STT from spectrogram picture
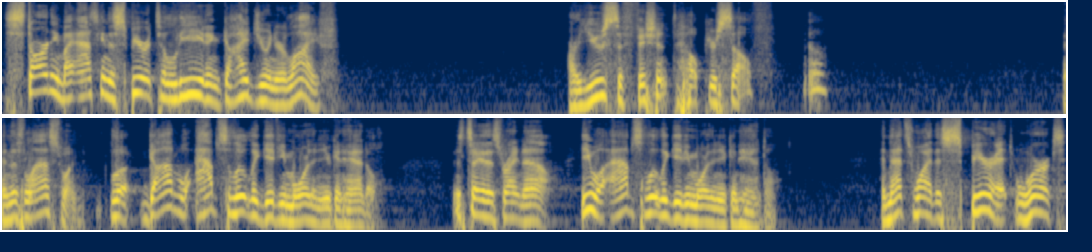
starting by asking the Spirit to lead and guide you in your life, are you sufficient to help yourself? No. And this last one look, God will absolutely give you more than you can handle. Let's tell you this right now. He will absolutely give you more than you can handle. And that's why the Spirit works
